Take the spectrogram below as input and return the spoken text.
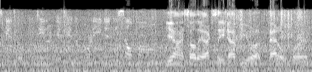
schedule you Taylor gives you in the morning and the cell phone. Yeah, I saw they actually have you uh, paddle for it.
